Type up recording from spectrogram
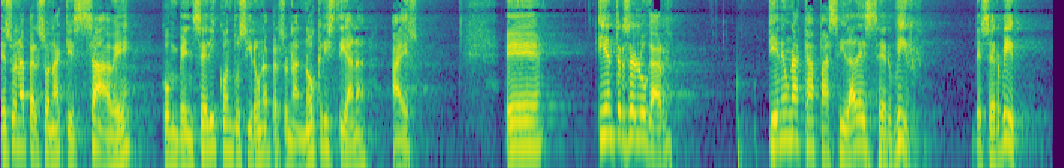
Es una persona que sabe convencer y conducir a una persona no cristiana a eso. Eh, y en tercer lugar, tiene una capacidad de servir, de servir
